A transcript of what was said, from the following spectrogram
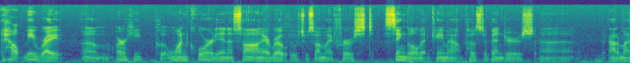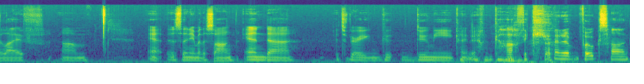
helped me write, um, or he put one chord in a song I wrote, which was on my first single that came out post Avengers, uh, "Out of My Life," um, and is the name of the song, and. Uh, it's a very doomy kind of gothic kind of folk song.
